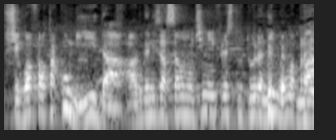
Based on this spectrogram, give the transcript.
chegou a faltar comida, a organização não tinha infraestrutura nenhuma pra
